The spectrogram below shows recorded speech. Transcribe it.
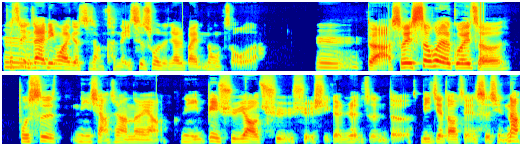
可是你在另外一个职场可能一次错，人家就把你弄走了。嗯，对啊，所以社会的规则不是你想象的那样，你必须要去学习跟认真的理解到这件事情。那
